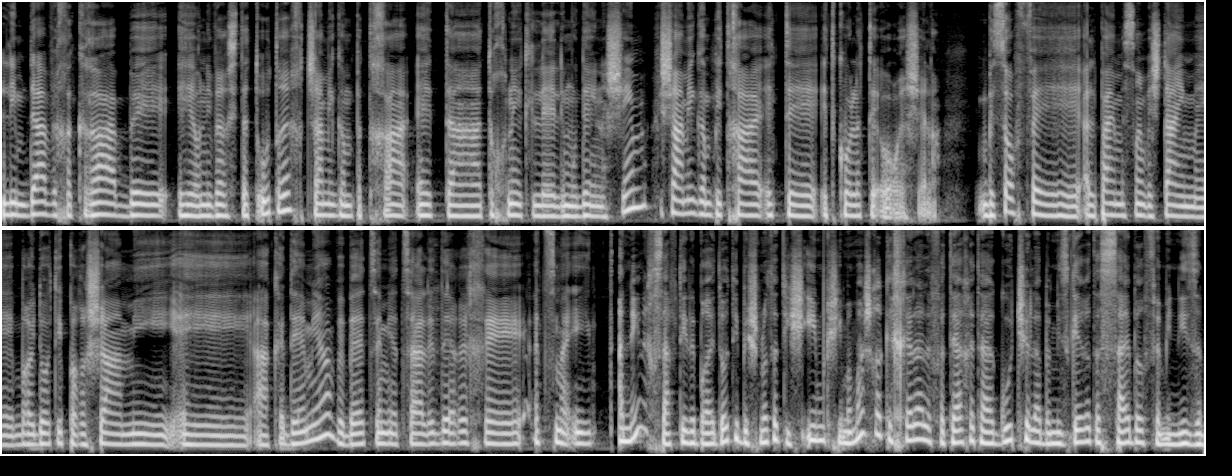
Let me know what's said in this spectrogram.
לימדה וחקרה באוניברסיטת אוטרכט, שם היא גם פתחה את התוכנית ללימודי נשים, שם היא גם פיתחה את, את כל התיאוריה שלה. בסוף 2022 אה, אה, בריידוטי פרשה מהאקדמיה ובעצם יצאה לדרך אה, עצמאית. אני נחשפתי לבריידוטי בשנות התשעים כשהיא ממש רק החלה לפתח את ההגות שלה במסגרת הסייבר פמיניזם.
